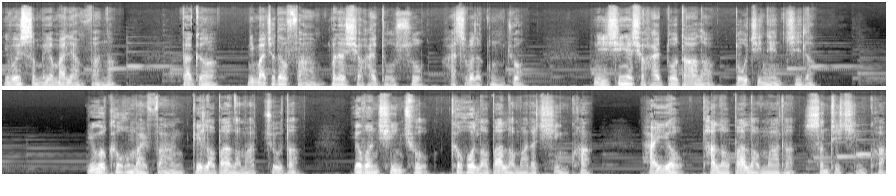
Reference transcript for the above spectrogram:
你为什么要买两房呢，大哥？你买这套房为了小孩读书还是为了工作？你现在小孩多大了？读几年级了？如果客户买房给老爸老妈住的，要问清楚客户老爸老妈的情况，还有他老爸老妈的身体情况。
